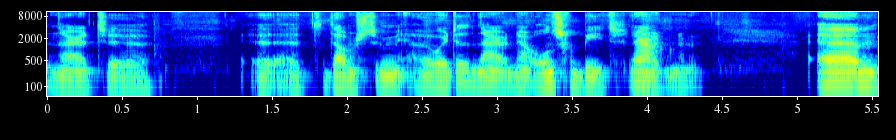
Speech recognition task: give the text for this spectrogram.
naar het, eh, eh, het Damste, Me- hoe heet het, naar, naar ons gebied. Ja. Naar- Ehm,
